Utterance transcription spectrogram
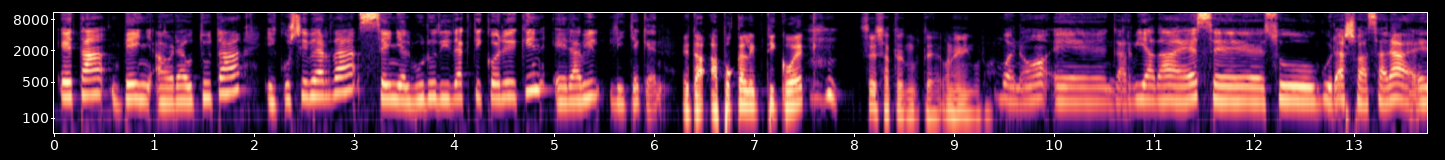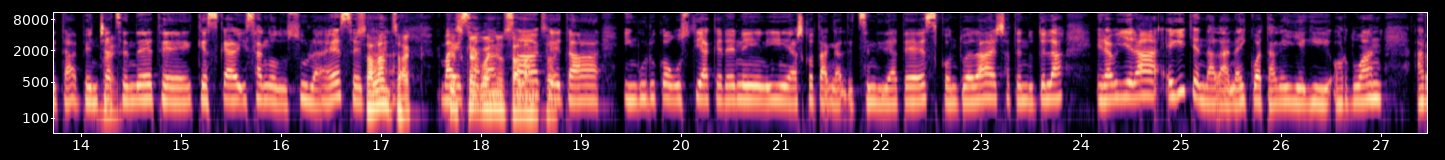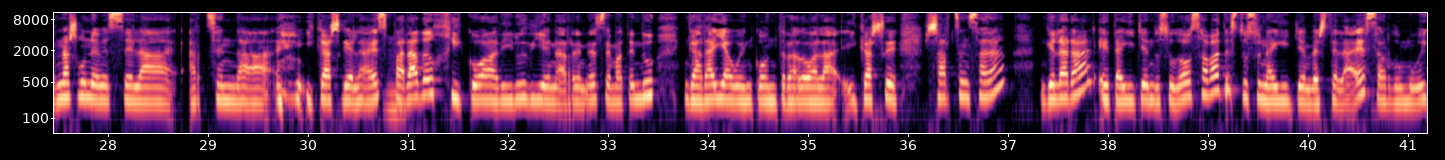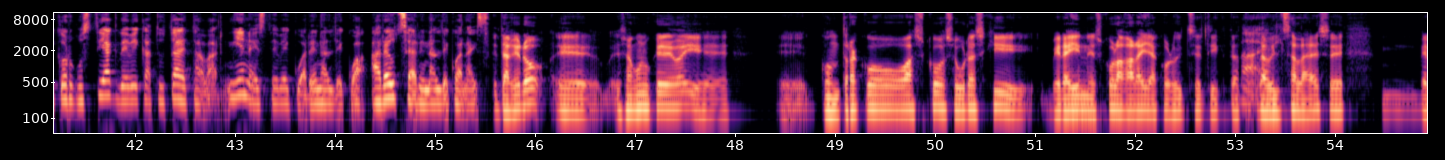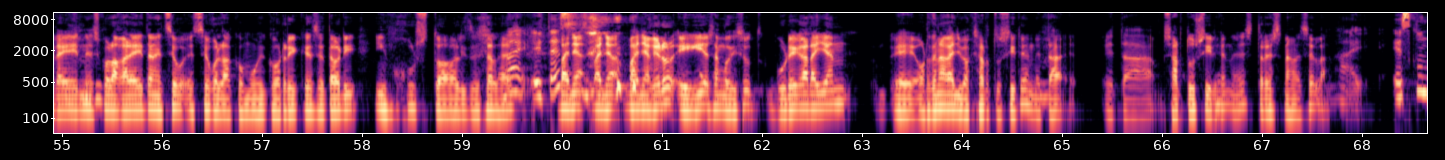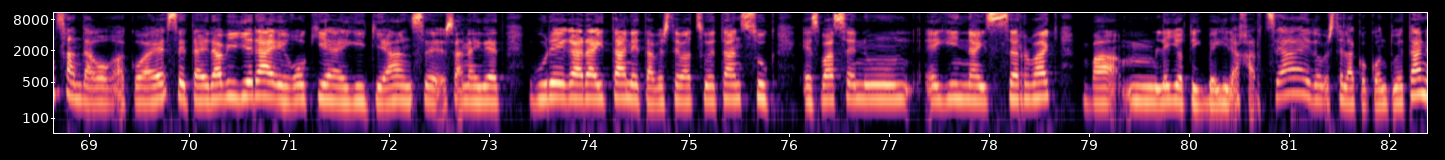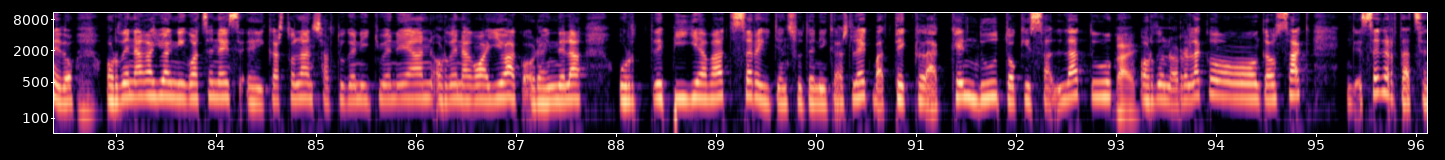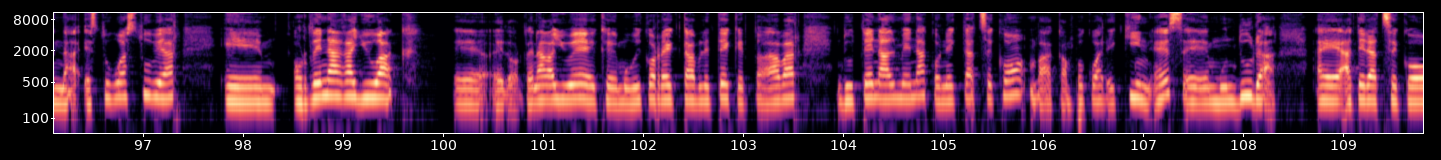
eta behin araututa ikusi behar da zein helburu didaktikorekin erabil liteken. Eta apokaliptikoek ze esaten dute honen inguruan? Bueno, e, garbia da ez, e, zu gurasoa zara, eta pentsatzen dut e, kezka izango duzula, ez? Eta, Zalantzak, kezkak baino zalantzak. Eta inguruko guztiak ere ni askotan galdetzen didate ez, kontua da, esaten dutela, erabilera egiten dala nahikoa eta gehiegi orduan, arnasgune bezala hartzen da ikasgela, ez? Paradogikoa dirudien arren, ez? Ematen du, garai hauen kontra doala ikase sartzen zara, gelara, eta egiten duzu gauza bat, ez duzuna egiten bestela, ez? Ordu mugikor guztiak debekatuta eta bar. Nien naiz debekuaren aldekoa, arautzearen aldekoa naiz. Eta gero, eh, esango nuke ere bai, eh, eh, kontrako asko segurazki beraien eskola garaiak oroitzetik da, Bai. dabiltzala, ez? Eh, beraien eskola garaietan ez, zego- ez zegoelako mugikorrik, ez? Eta hori injustoa balitzu bezala, ez? Bai, ez- baina, baina, baina gero egia esango dizut, gure garaian eh, ordenagailuak sartu ziren, eta eta sartu ziren, ez? Tresna bezala. Bai, ezkuntzan dago gakoa, ez? Eta erabilera egokia egitean, ze, esan nahi dut, gure garaitan eta beste batzuetan zuk ez bazenun egin nahi zerbait, ba, mm, leiotik begira jartzea, edo bestelako kontuetan, edo ordenagailuak nigoatzen naiz e, ikastolan sartu genituenean ordenagailuak orain dela urte pila bat zer egiten zuten ikaslek, ba, teklak kendu, toki zaldatu, Bai. Orduan horrelako gauzak ze gertatzen da, ez dugu aztu behar e, ordenagailuak e, edo ordenagailuek, e, mugikorrek, tabletek eta abar duten almena konektatzeko ba, kanpokoarekin, ez? E, mundura e, ateratzeko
